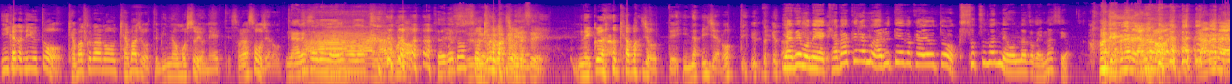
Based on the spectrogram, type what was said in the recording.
言い方で言うとキャバクラのキャバ嬢ってみんな面白いよねってそれはそうじゃろって。なるほどなるほど。るほど。そういうことすそうごいわかりやすいネクラのキャバ嬢っていないじゃろって言うんだけどいやでもねキャバクラもある程度通うとクソつまんねえ女とかいますよ。おいやめろやめろおい。やめろや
